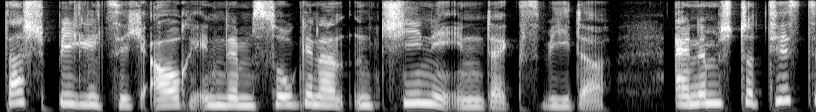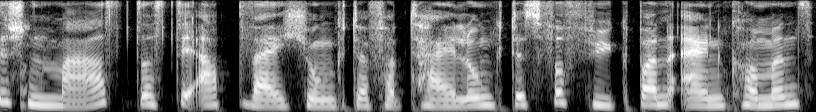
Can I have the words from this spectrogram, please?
Das spiegelt sich auch in dem sogenannten Gini-Index wider, einem statistischen Maß, das die Abweichung der Verteilung des verfügbaren Einkommens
